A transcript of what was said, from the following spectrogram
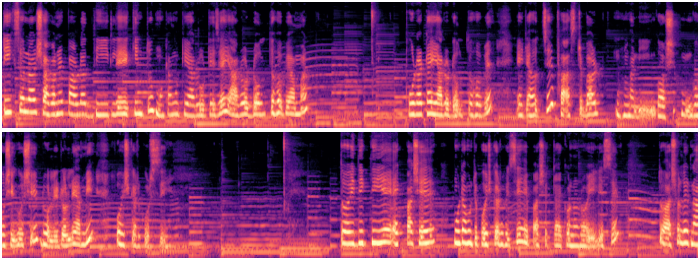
টিক্সল আর সাবানের পাউডার দিলে কিন্তু মোটামুটি আরও উঠে যায় আরও ডলতে হবে আমার। পোড়াটাই আরও ডলতে হবে। এটা হচ্ছে ফার্স্ট বার মানে ঘষে ঘষে ডলে ডলে আমি পরিষ্কার করছি। তো এই দিক দিয়ে এক পাশে মোটামুটি পরিষ্কার হয়েছে, এই পাশেরটা এখনও রয়ে গেছে। তো আসলে না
